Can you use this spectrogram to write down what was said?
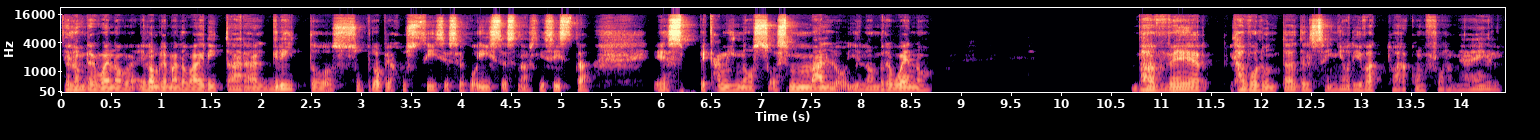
El hombre bueno, el hombre malo va a gritar a gritos su propia justicia, es egoísta, es narcisista, es pecaminoso, es malo. Y el hombre bueno va a ver la voluntad del Señor y va a actuar conforme a Él.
